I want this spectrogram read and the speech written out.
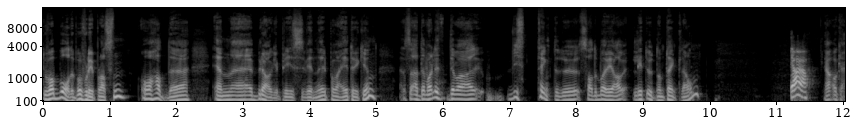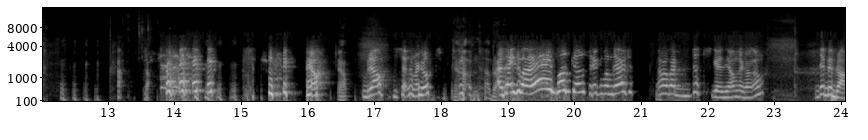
Du var både på flyplassen og hadde en eh, Brageprisvinner på vei i trykken. Så det var litt, det var, hvis tenkte du, sa du bare ja, litt utenom tenke deg om? Ja, ja. Ja, ok. ja. Ja, Bra. Du kjenner meg godt. ja det er bra. Jeg tenkte bare hei, podkast rekommandert. Det har vært dødsgøy de andre gangene. Det blir bra.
